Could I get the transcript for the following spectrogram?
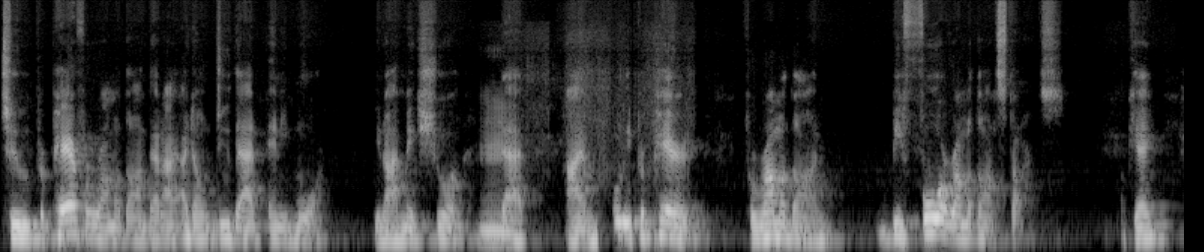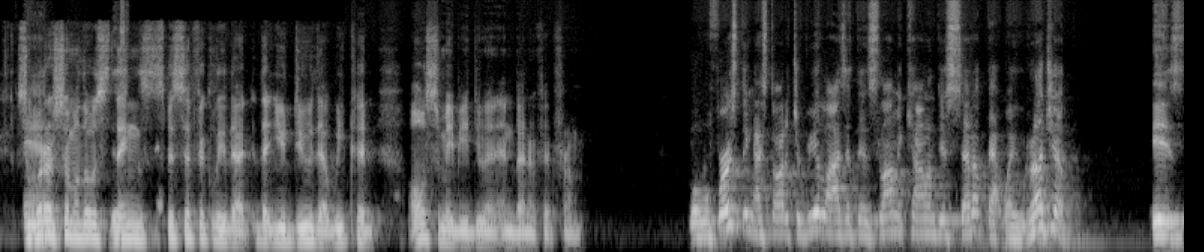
to prepare for Ramadan that I, I don't do that anymore. You know, I make sure mm. that I'm fully prepared for Ramadan before Ramadan starts. Okay. So, what are some of those things specifically that that you do that we could also maybe do and, and benefit from? Well, first thing I started to realize that the Islamic calendar is set up that way. Rajab is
